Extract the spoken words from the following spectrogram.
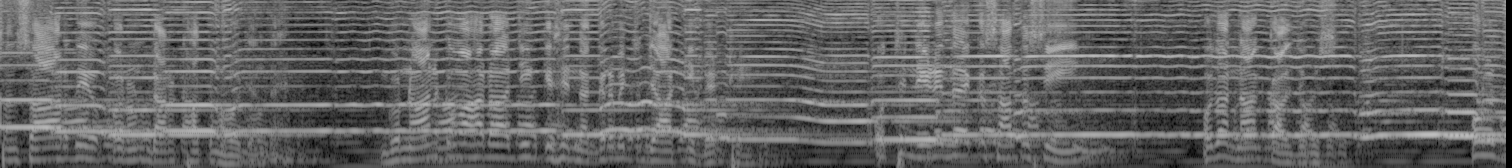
ਸੰਸਾਰ ਦੇ ਉੱਪਰ ਹੁਣ ਡਰ ਖਤਮ ਹੋ ਜਾਂਦਾ ਹੈ। ਗੁਰੂ ਨਾਨਕ ਮਹਾਰਾਜ ਜੀ ਕਿਸੇ ਨਗਰ ਵਿੱਚ ਜਾ ਕੇ ਬੈਠੇ। ਉੱਥੇ ਨੇੜੇ ਦਾ ਇੱਕ ਸੰਤ ਸੀ, ਉਹਦਾ ਨਾਂ ਕਲਯੁਗ ਸੀ। ਉਹ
